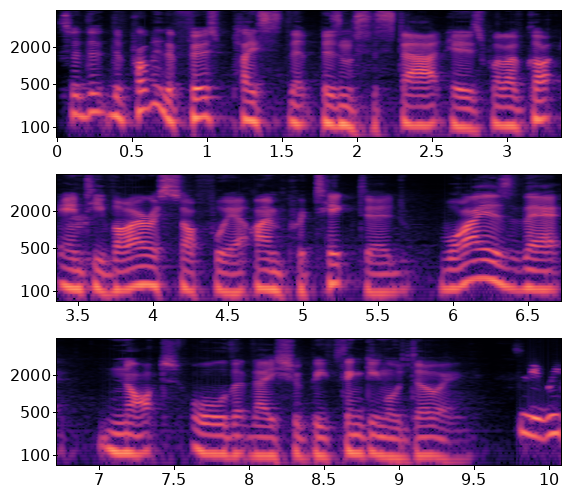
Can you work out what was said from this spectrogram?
So the, the, probably the first place that businesses start is well, I've got antivirus software, I'm protected. Why is that not all that they should be thinking or doing? Absolutely,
